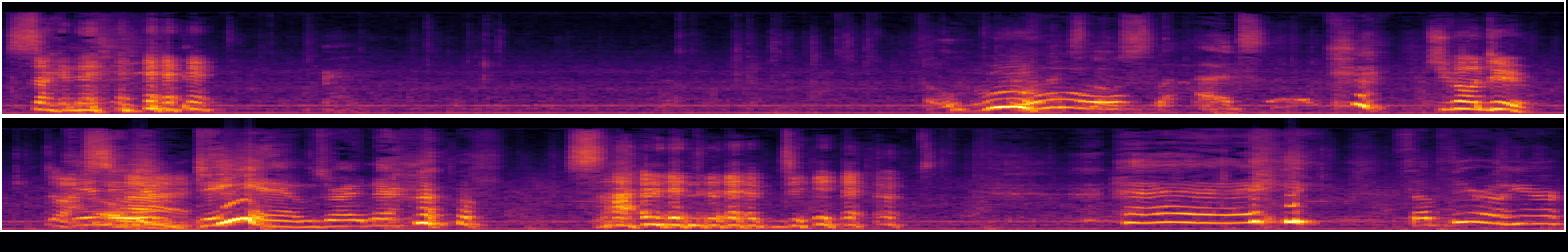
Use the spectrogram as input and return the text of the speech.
Sucking it. Ooh, Ooh. nice little slides. what you gonna do? Do I Getting them? DMs right now. Slide into them DMs. hey, Sub Zero here.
